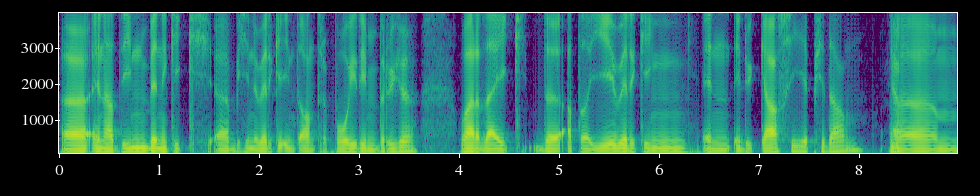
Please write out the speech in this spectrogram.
En nadien ben ik, ik beginnen werken in het entrepot hier in Brugge, waar dat ik de atelierwerking en educatie heb gedaan. Ehm,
